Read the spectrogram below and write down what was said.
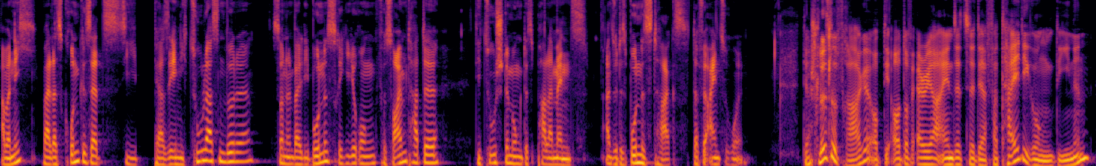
Aber nicht, weil das Grundgesetz sie per se nicht zulassen würde, sondern weil die Bundesregierung versäumt hatte, die Zustimmung des Parlaments, also des Bundestags, dafür einzuholen. Der Schlüsselfrage, ob die Out-of-Area-Einsätze der Verteidigung dienen,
